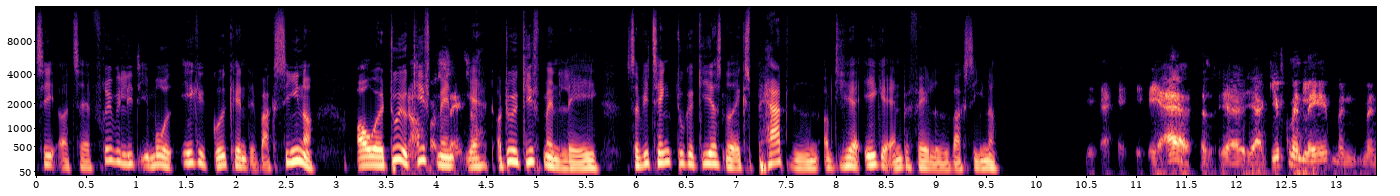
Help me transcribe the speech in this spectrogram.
til at tage frivilligt imod ikke godkendte vacciner. Og øh, du er jo Nå, gift med en, ja, og du er gift med en læge, så vi tænkte, du kan give os noget ekspertviden om de her ikke anbefalede vacciner. Ja, ja altså, jeg, jeg er gift med en læge, men, men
